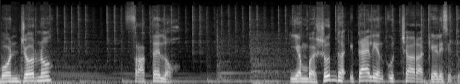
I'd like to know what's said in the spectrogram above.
ಬೊಂಜೋರ್ನೋ ಫ್ರಾತೆಲೋ ಎಂಬ ಶುದ್ಧ ಇಟಾಲಿಯನ್ ಉಚ್ಚಾರ ಕೇಳಿಸಿತು.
